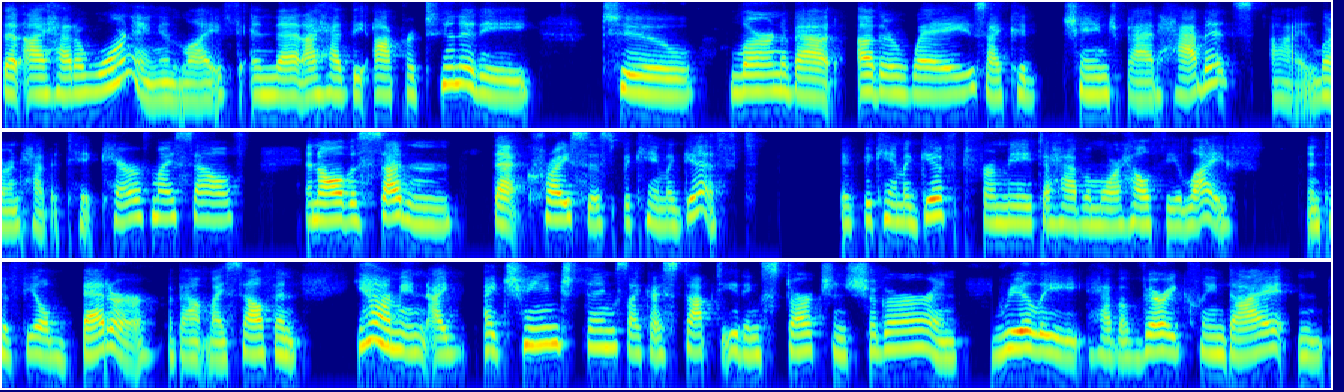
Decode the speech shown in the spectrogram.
that I had a warning in life and that I had the opportunity to learn about other ways I could change bad habits. I learned how to take care of myself. And all of a sudden, that crisis became a gift. It became a gift for me to have a more healthy life and to feel better about myself. And yeah, I mean, I, I changed things like I stopped eating starch and sugar and really have a very clean diet. And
